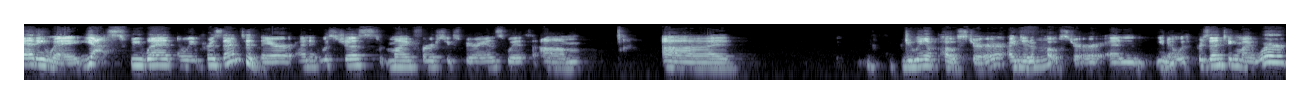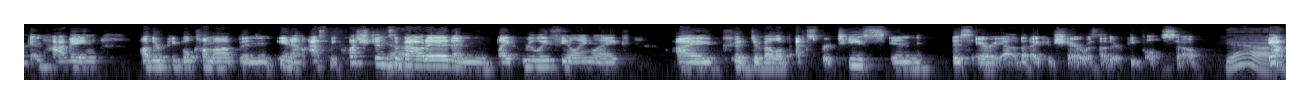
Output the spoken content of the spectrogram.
anyway yes we went and we presented there and it was just my first experience with um, uh, doing a poster i did mm-hmm. a poster and you know with presenting my work and having other people come up and you know ask me questions yeah. about it and like really feeling like i could develop expertise in this area that I could share with other people. So, yeah. Yeah.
